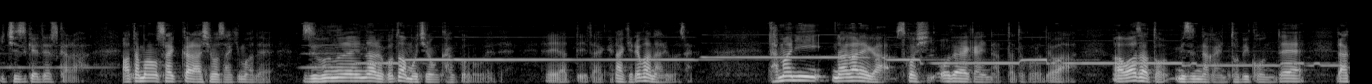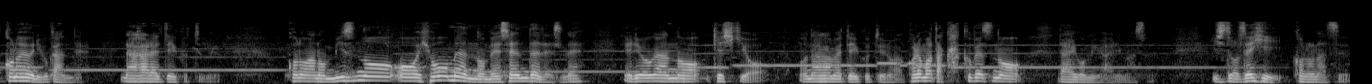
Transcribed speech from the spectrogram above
位置づけですから頭の先から足の先までずぶ濡れになることはもちろん覚悟の上で。やっていただけなければなりません。たまに流れが少し穏やかになったところではわざと水の中に飛び込んでラッコのように浮かんで流れていくという。このあの水の表面の目線でですね両岸の景色を眺めていくというのはこれまた格別の醍醐味があります。一度ぜひこの夏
